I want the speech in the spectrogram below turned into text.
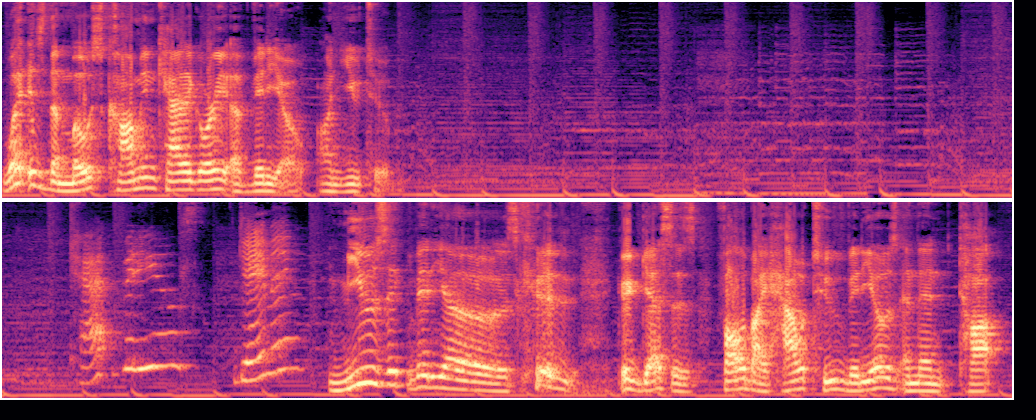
What is the most common category of video on YouTube? Gaming? music videos. Good, good guesses. Followed by how-to videos, and then top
